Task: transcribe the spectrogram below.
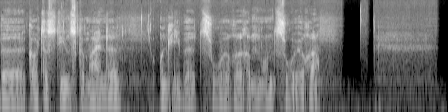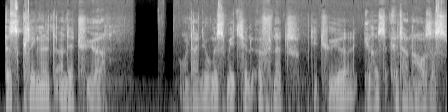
Liebe Gottesdienstgemeinde und liebe Zuhörerinnen und Zuhörer. Es klingelt an der Tür und ein junges Mädchen öffnet die Tür ihres Elternhauses.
